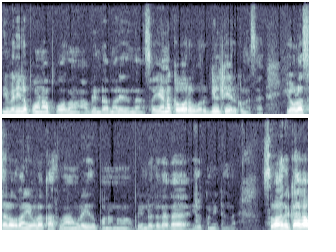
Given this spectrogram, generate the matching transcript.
நீ வெளியில் போனால் போதும் அப்படின்ற மாதிரி இருந்தேன். ஸோ எனக்கு ஒரு ஒரு கில்ட்டி இருக்கணும் சார் எவ்வளோ செலவு தான் எவ்வளோ காசு தான் அவங்கள இது பண்ணணும் அப்படின்றதுக்காக இது பண்ணிட்டு இருந்தேன். ஸோ அதுக்காக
